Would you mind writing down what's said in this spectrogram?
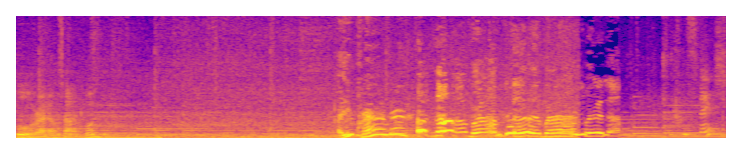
pool right outside, one. Are you crying, bro? No, bro, I'm good, bro. You ready to go? This is spacious.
